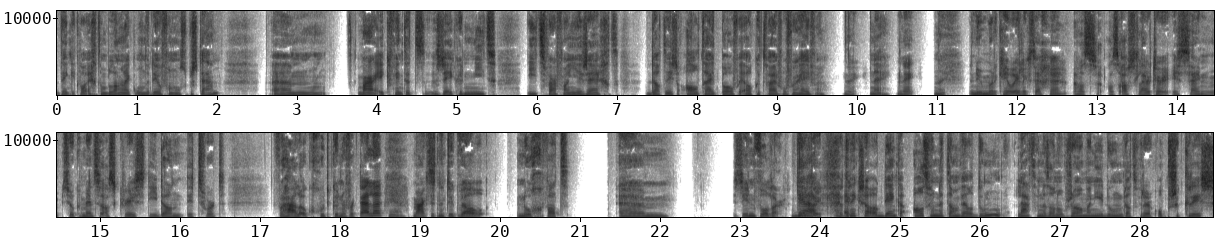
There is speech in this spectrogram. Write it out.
denk ik wel echt een belangrijk onderdeel van ons bestaan. Um, maar ik vind het zeker niet iets waarvan je zegt dat is altijd boven elke twijfel verheven. Nee. Nee. Nee. Nee. Nu moet ik heel eerlijk zeggen, als, als afsluiter is, zijn zulke mensen als Chris die dan dit soort verhalen ook goed kunnen vertellen, ja. maakt het natuurlijk wel nog wat um, zinvoller, denk ja, ik. Dat en ik... zou ook denken, als we het dan wel doen, laten we het dan op zo'n manier doen dat we er op z'n Chris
